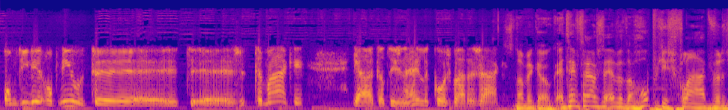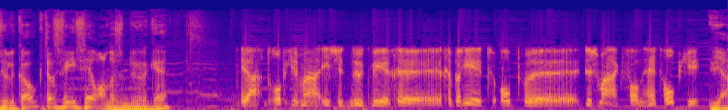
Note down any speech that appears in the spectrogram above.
om die weer opnieuw te, te, te, maken... Ja, dat is een hele kostbare zaak. Snap ik ook. Het heeft trouwens, de hopjesvla hebben we natuurlijk ook. Dat is weer iets heel anders natuurlijk, hè? Ja, de hopjesma is het natuurlijk weer ge, gebaseerd op uh, de smaak van het hopje. Ja.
